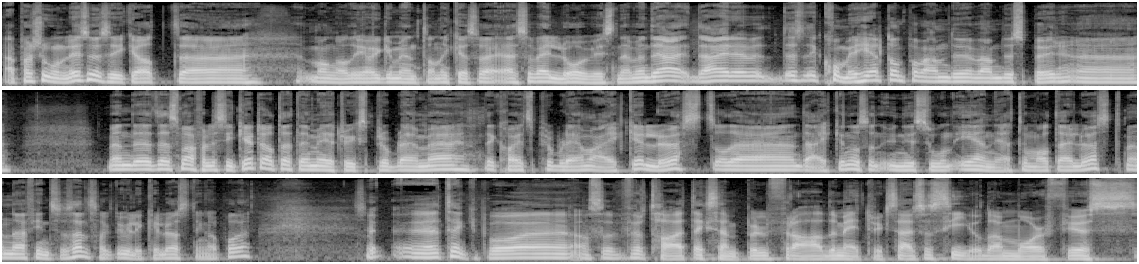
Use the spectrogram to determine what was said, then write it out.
Jeg personlig syns ikke at uh, mange av de argumentene ikke er så, er så veldig overbevisende. Men det, er, det, er, det, kommer helt an på hvem du, hvem du spør. Uh, men det, det, som er sikkert, er at dette Matrix-problemet, Descartes' problem, er ikke løst. Og det, det, er ikke noe sånn unison enighet om at det er løst, men det finnes jo selvsagt ulike løsninger på det. Så. Jeg tenker på, altså For å ta et eksempel fra The Matrix her, så sier jo da Morpheus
